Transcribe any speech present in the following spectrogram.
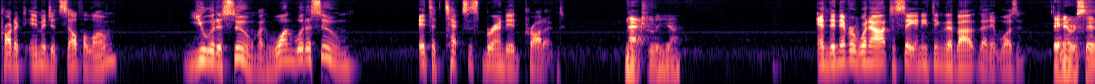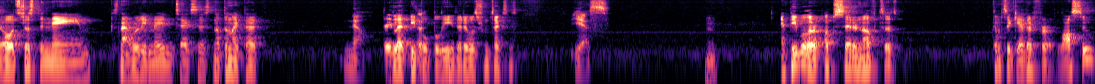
product image itself alone, you would assume, like one would assume, it's a Texas branded product. Naturally, yeah. And they never went out to say anything about that it wasn't. They never said, "Oh, it's just the name. It's not really made in Texas." Nothing like that. No. They let people believe that it was from Texas, Yes. and people are upset enough to come together for a lawsuit.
